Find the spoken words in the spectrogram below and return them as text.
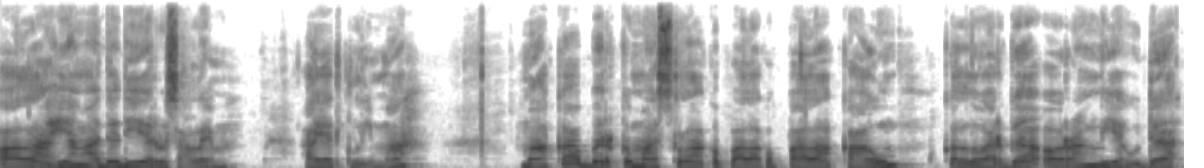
Allah yang ada di Yerusalem. Ayat kelima, maka berkemaslah kepala-kepala kaum keluarga orang Yehuda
